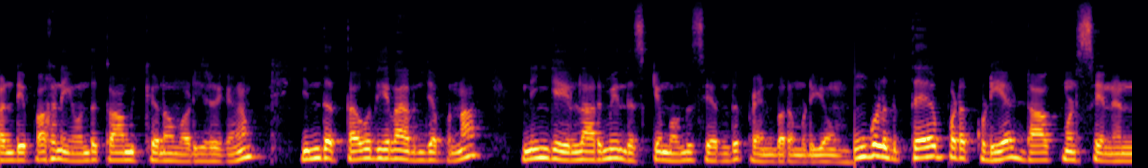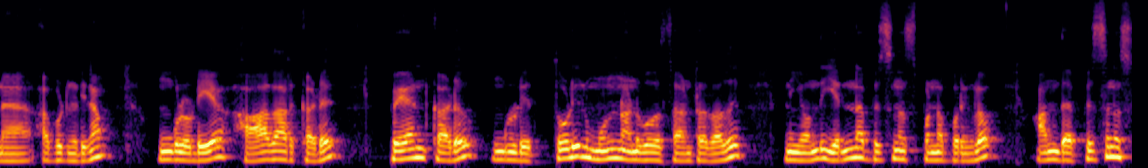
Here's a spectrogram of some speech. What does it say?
கண்டிப்பாக நீங்கள் வந்து காமிக்கணும் அப்படின்னு சொல்லியிருக்காங்க. இந்த தகுதியெல்லாம் இருந்துச்சு அப்படின்னா நீங்கள் எல்லாருமே இந்த ஸ்கீம் வந்து சேர்ந்து பயன்பெற முடியும். உங்களுக்கு தேவைப்படக்கூடிய டாக்குமெண்ட்ஸ் என்னென்ன அப்படின்னு கேட்டிங்கன்னா உங்களுடைய ஆதார் கார்டு பேன் கார்டு உங்களுடைய தொழில் முன் அனுபவ சான்று. அதாவது நீங்கள் வந்து என்ன பிஸ்னஸ் பண்ண போகிறீங்களோ அந்த பிஸ்னஸ்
